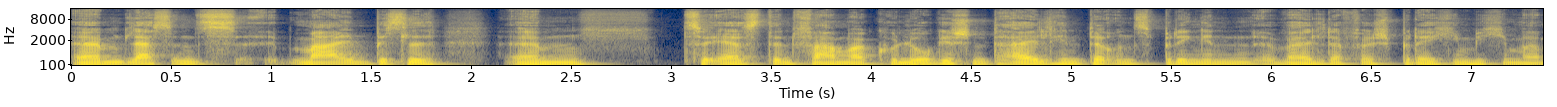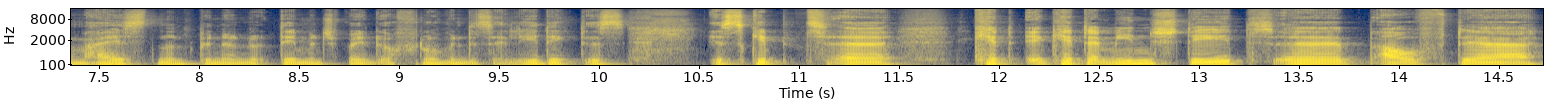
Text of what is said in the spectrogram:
Ähm, lass uns mal ein bisschen ähm, zuerst den pharmakologischen Teil hinter uns bringen, weil da verspreche ich mich immer am meisten und bin dementsprechend auch froh, wenn das erledigt ist. Es gibt, äh, Ketamin steht äh, auf der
